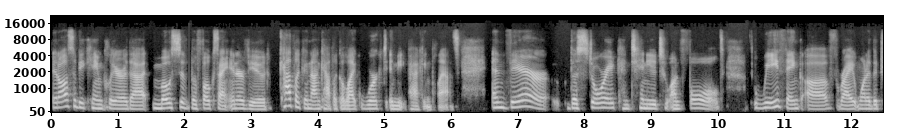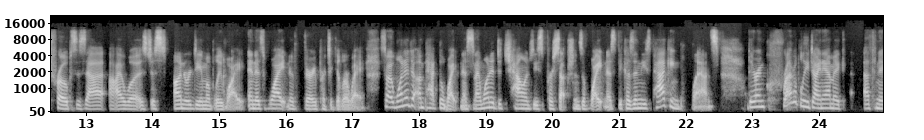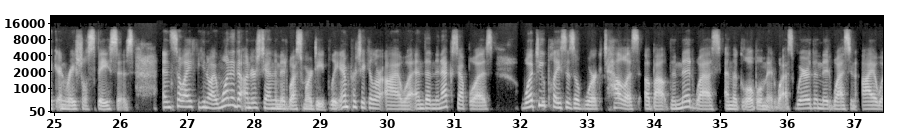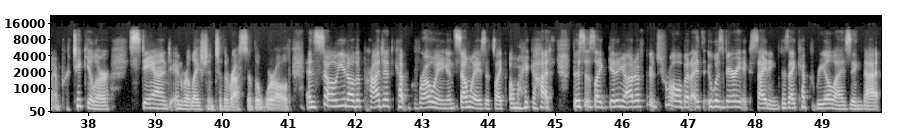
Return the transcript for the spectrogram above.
It also became clear that most of the folks I interviewed, Catholic and non Catholic alike, worked in meatpacking plants. And there, the story continued to unfold. We think of, right, one of the tropes is that Iowa is just unredeemably white and it's white in a very particular way. So I wanted to unpack the whiteness and I wanted to challenge these perceptions of whiteness because in these packing plants, they're incredibly dynamic ethnic and racial spaces. And so I, you know, I wanted to understand the Midwest more deeply, in particular Iowa. And then the next step was what do places of work tell us about the Midwest and the global Midwest, where the Midwest and Iowa in particular stand in relation to the rest of the world? And so, you know, the project kept growing. In some ways, it's like, oh my God, this is like getting out of control. But it, it was very exciting because I kept realizing that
